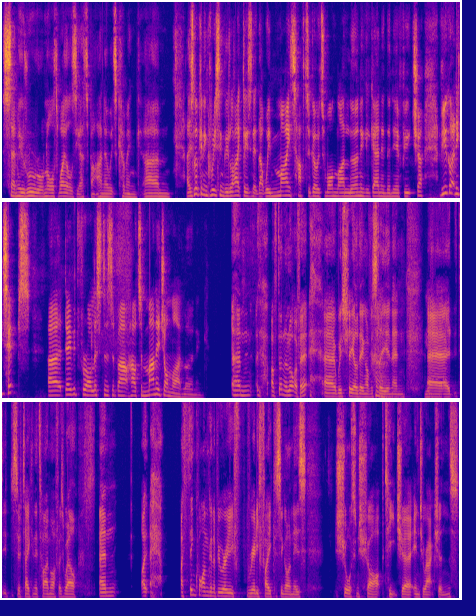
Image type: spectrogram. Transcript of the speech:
semi-rural North Wales yet, but I know it's coming. Um, it's looking increasingly likely, isn't it, that we might have to go to online learning again in the near future. Have you got any tips uh, David, for our listeners about how to manage online learning? Um, I've done a lot of it uh, with shielding, obviously, and then yeah. uh, sort of taking the time off as well. Um, I, I think what I'm going to be really, really focusing on is short and sharp teacher interactions,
